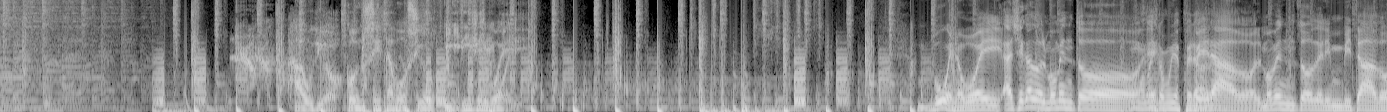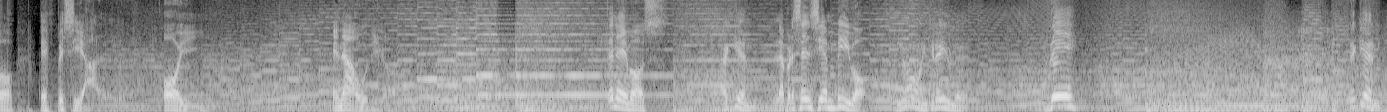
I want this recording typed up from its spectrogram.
Audio con Z Bocio y DJ Way. Bueno, voy. Ha llegado el momento. Un momento muy esperado. El momento del invitado especial. Hoy. En audio. Tenemos ¿A quién? la presencia en vivo No, increíble. de ¿De quién?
